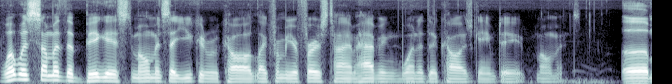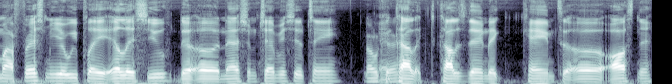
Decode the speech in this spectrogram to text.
what was some of the biggest moments that you can recall, like from your first time having one of the college game day moments? Uh, my freshman year we played LSU, the uh national championship team. Okay. and college college game that came to uh, Austin.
